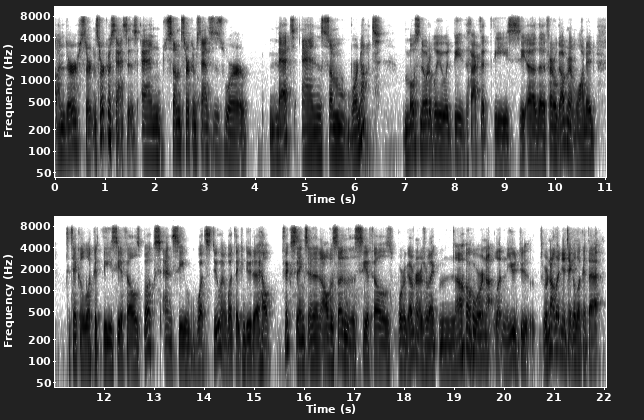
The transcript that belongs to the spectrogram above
under certain circumstances, and some circumstances were met, and some were not. Most notably, would be the fact that the uh, the federal government wanted to take a look at the CFL's books and see what's doing, what they can do to help fix things. And then all of a sudden, the CFL's board of governors were like, "No, we're not letting you do. We're not letting you take a look at that."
